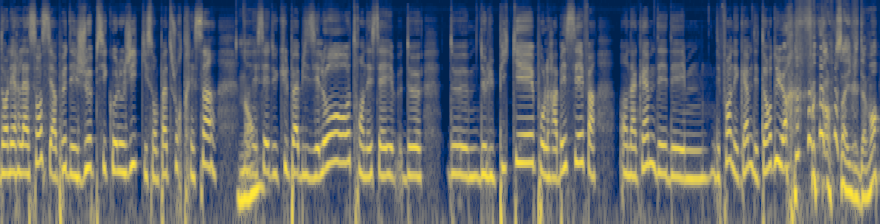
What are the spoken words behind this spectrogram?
dans les relations, c'est un peu des jeux psychologiques qui sont pas toujours très sains. non. On essaie de culpabiliser l'autre, on essaie de, de, de lui piquer pour le rabaisser. Enfin, on a quand même des, des, des fois, on est quand même des tordus. hein. Ça, évidemment.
